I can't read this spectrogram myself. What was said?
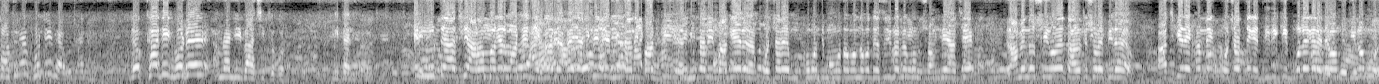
সতেরো ভোটের ব্যবধান লক্ষাধিক ভোটের আমরা নির্বাচিত করব। মিতালি বাগ এই মুহূর্তে আছি আরামবাগের মাঠে যেখানে দেখা যাচ্ছে যে মিতালি পার্টি মিতালি বাগের প্রচারে মুখ্যমন্ত্রী মমতা বন্দ্যোপাধ্যায় এসেছিলেন এবং সঙ্গে আছে রামেন্দ্র সিংহ তারকেশ্বরের বিধায়ক। আজকের এখানে প্রচার থেকে দিদি কি বলে গেলেন এবং তৃণমূল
